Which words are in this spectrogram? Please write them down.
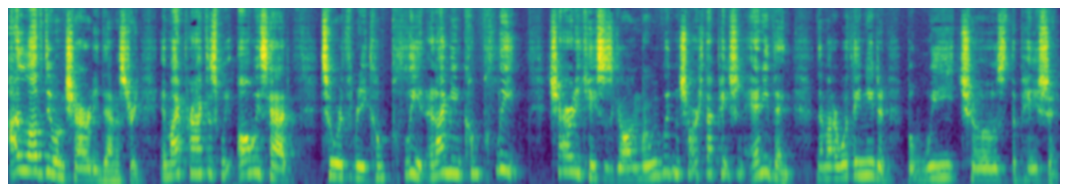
I love doing charity dentistry. In my practice, we always had two or three complete, and I mean complete, charity cases going where we wouldn't charge that patient anything, no matter what they needed. But we chose the patient.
